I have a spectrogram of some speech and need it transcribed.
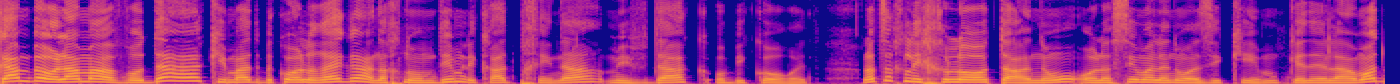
גם בעולם העבודה, כמעט בכל רגע אנחנו עומדים לקראת בחינה, מבדק או ביקורת. לא צריך לכלוא אותנו או לשים עלינו אזיקים. כדי לעמוד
